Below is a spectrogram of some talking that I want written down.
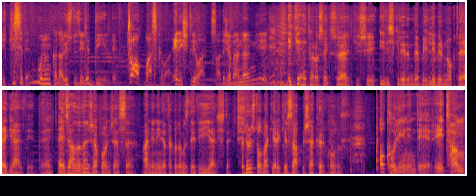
ikisi de bunun kadar üst düzeyde değildi. Çok baskı var, eleştiri var. Sadece benden değil. İki heteroseksüel kişi ilişkilerinde belli bir noktaya geldiğinde heyecanlının Japoncası. Annenin yatak odamız dediği yer işte. Dürüst olmak gerekirse 60'a 40 olur. O kolyenin değeri tam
